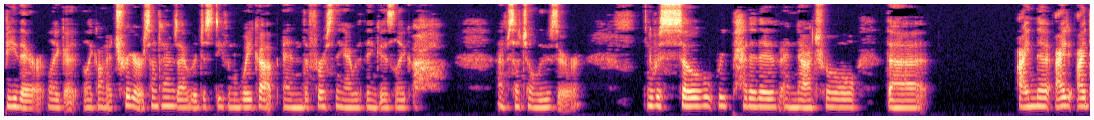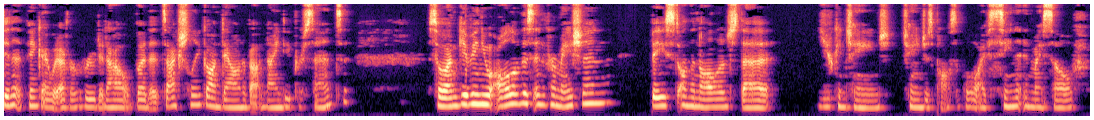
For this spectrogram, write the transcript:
be there like a, like on a trigger. Sometimes I would just even wake up and the first thing I would think is like, oh, I'm such a loser. It was so repetitive and natural that I know I, I didn't think I would ever root it out, but it's actually gone down about 90%. So I'm giving you all of this information based on the knowledge that you can change. Change is possible. I've seen it in myself.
